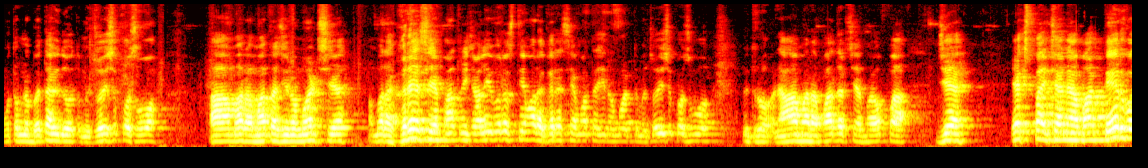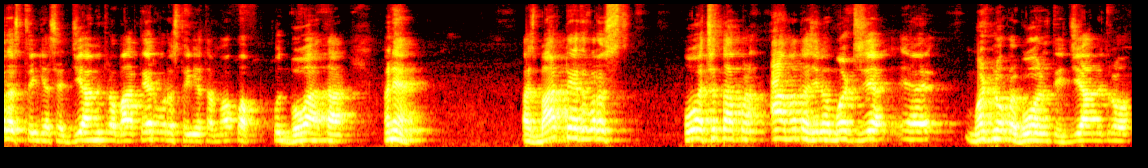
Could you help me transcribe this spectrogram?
હું તમને બતાવી દઉં, તમે જોઈ શકો છો. આ અમારા માતાજીનો મઠ છે. અમારા ઘરે છે, પાંત્રીસ ચાલીસ વર્ષથી અમારા ઘરે છે માતાજીનો મઠ, તમે જોઈ શકો છો. મિત્રો, અને આ મારા ફાધર છે, મારા પપ્પા. જે એક્સપાયર છે અને બાર તેર વર્ષ થઈ ગયા છે. જે આ મિત્રો બાર તેર વર્ષ થઈ ગયા હતા, મારા પપ્પા ખુદ ભવા હતા. અને આજ બાર તેર વર્ષ હોવા છતાં પણ આ માતાજીનો મઠ છે, એ મઠનો કોઈ ભોવા નથી. જે આ મિત્રો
